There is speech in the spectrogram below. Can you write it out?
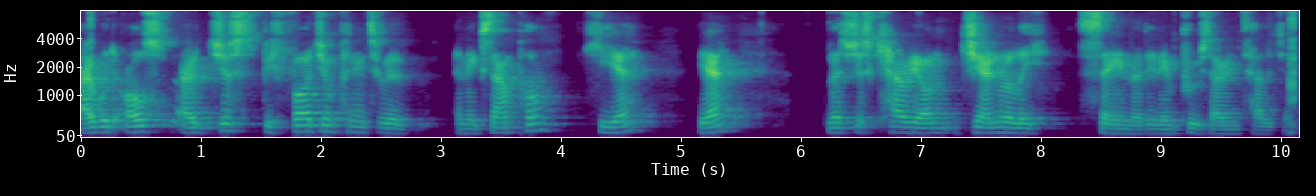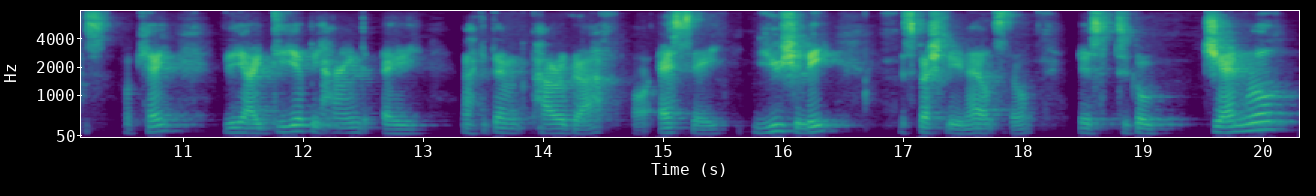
I would also, I would just, before jumping into a, an example here, yeah, let's just carry on generally saying that it improves our intelligence, okay? The idea behind a academic paragraph or essay, usually, especially in IELTS though, is to go general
